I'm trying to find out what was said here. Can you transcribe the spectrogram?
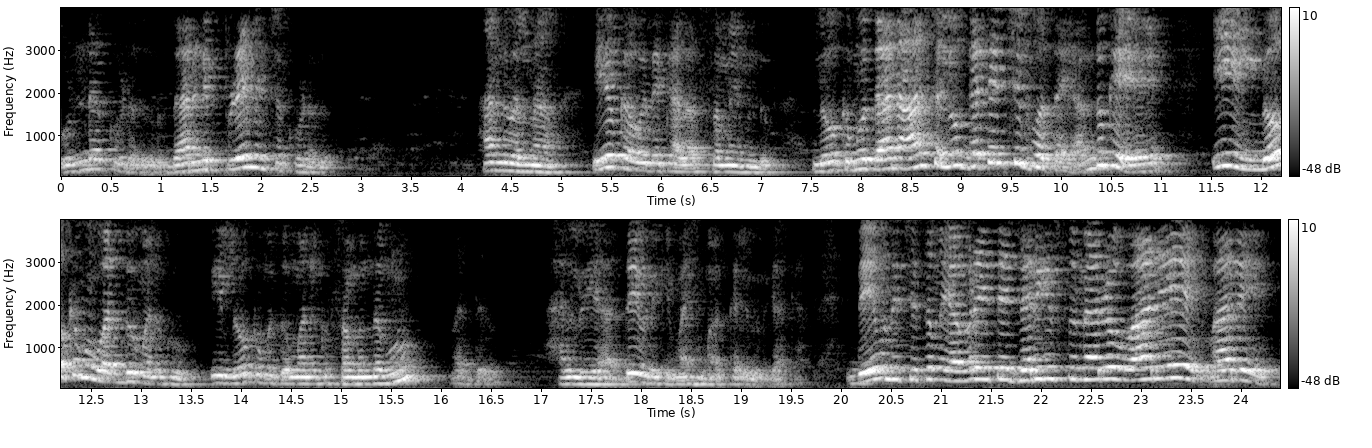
ఉండకూడదు దానిని ప్రేమించకూడదు. అందువలన ఈ యొక్క ఉదయకాల సమయముందు లోకము దాని ఆశలు గతించిపోతాయి. అందుకే ఈ లోకము వద్దు మనకు ఈ లోకముతో మనకు సంబంధము వద్దు. హల్లుయా దేవునికి మహిమ కలుగుగాక దేవుని చిత్తం ఎవరైతే జరిగిస్తున్నారో వారే వారే.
